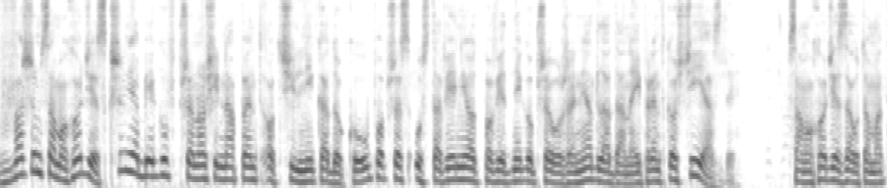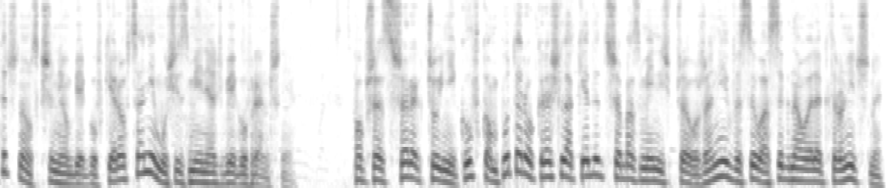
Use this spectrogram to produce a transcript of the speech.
W waszym samochodzie skrzynia biegów przenosi napęd od silnika do kół poprzez ustawienie odpowiedniego przełożenia dla danej prędkości jazdy. W samochodzie z automatyczną skrzynią biegów kierowca nie musi zmieniać biegów ręcznie. Poprzez szereg czujników komputer określa, kiedy trzeba zmienić przełożenie i wysyła sygnał elektroniczny,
